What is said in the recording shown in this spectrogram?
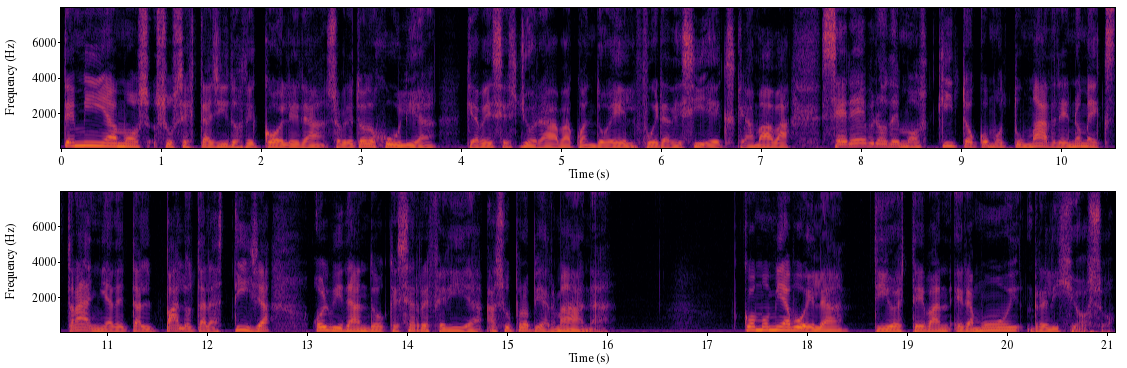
Temíamos sus estallidos de cólera, sobre todo Julia, que a veces lloraba cuando él, fuera de sí, exclamaba Cerebro de mosquito como tu madre, no me extraña de tal palo tal astilla, olvidando que se refería a su propia hermana. Como mi abuela, tío Esteban era muy religioso.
